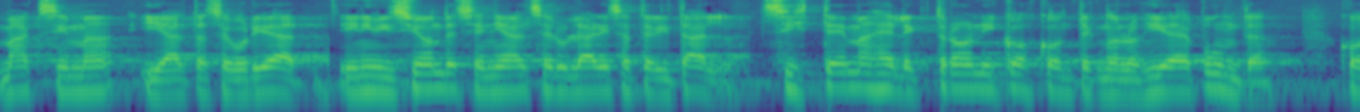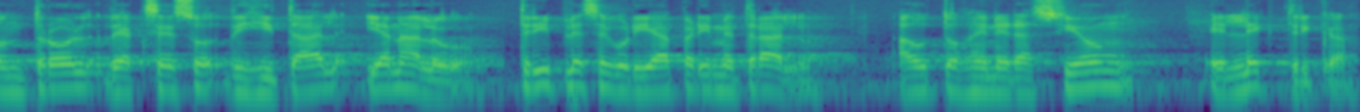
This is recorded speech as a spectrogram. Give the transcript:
máxima y alta seguridad, inhibición de señal celular y satelital, sistemas electrónicos con tecnología de punta, control de acceso digital y análogo, triple seguridad perimetral, autogeneración eléctrica,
